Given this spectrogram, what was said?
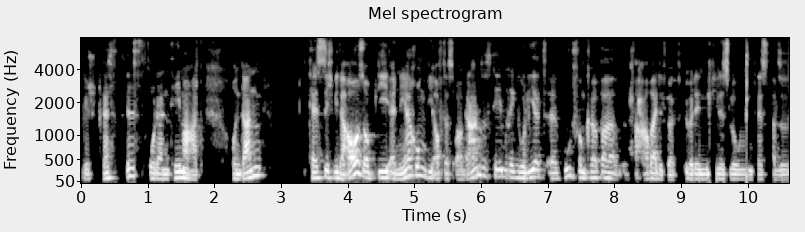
gestresst ist oder ein Thema hat. Und dann teste ich wieder aus, ob die Ernährung, die auf das Organsystem reguliert, äh, gut vom Körper verarbeitet wird über den kinesiologischen Test. Also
